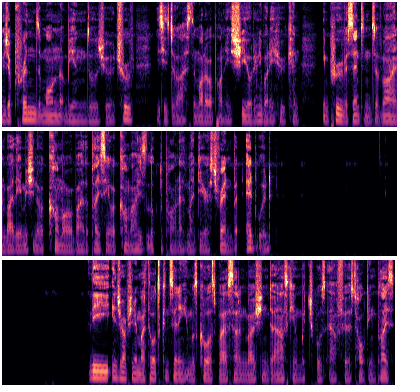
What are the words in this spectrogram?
Je prends mon bien je trouve is his device, the motto upon his shield. Anybody who can improve a sentence of mine by the omission of a comma or by the placing of a comma is looked upon as my dearest friend. But Edward. The interruption in my thoughts concerning him was caused by a sudden motion to ask him which was our first halting place.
